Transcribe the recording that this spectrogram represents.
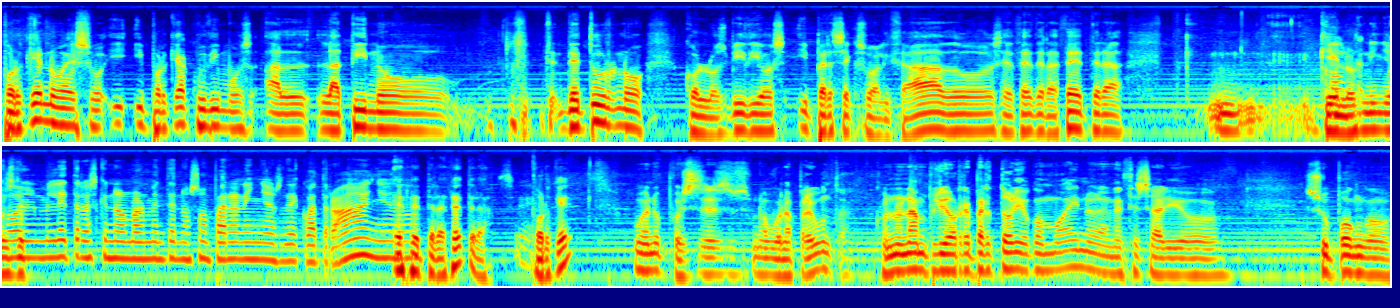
¿Por qué no eso? ¿Y, por qué acudimos al latino de, de turno con los vídeos hipersexualizados, etcétera, etcétera? Que Con- los niños de con letras que normalmente no son para niños de cuatro años. etcétera, etcétera. Sí. ¿Por qué? Bueno, pues es una buena pregunta. Con un amplio repertorio como hay no era necesario, supongo,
